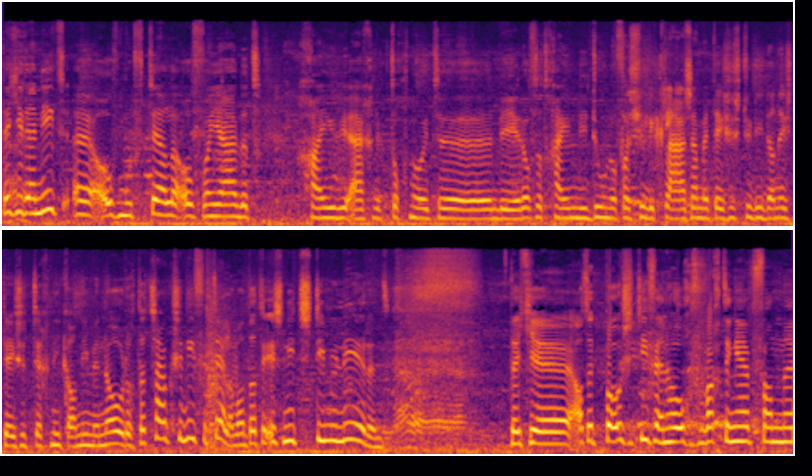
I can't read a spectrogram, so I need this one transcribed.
Dat je daar niet eh, over moet vertellen over van ja, dat gaan jullie eigenlijk toch nooit eh, leren. Of dat gaan jullie niet doen. Of als jullie klaar zijn met deze studie, dan is deze techniek al niet meer nodig. Dat zou ik ze niet vertellen, want dat is niet stimulerend. Dat je altijd positieve en hoge verwachtingen hebt van eh,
